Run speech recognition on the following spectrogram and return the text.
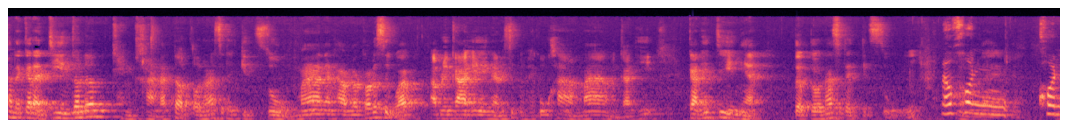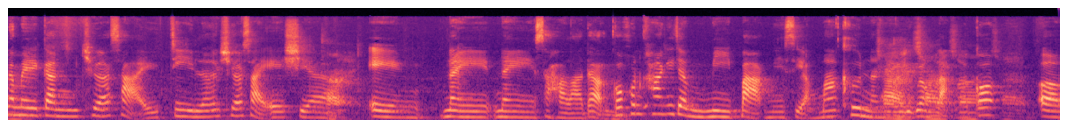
ขณะกระดาษจีนก็เริ่มแข่งขันและเติบโตในด้านเศรษฐกิจสูงมากนะครับ แล้วก็รู้สึกว่าอเมริกาเองเนี่ยรู้สึกเป็นภัยคุกคามมากเหมือนกันที่การที่จีนเนี่ยเติบโตด้านเศรษฐกิจสูง แล้วคนแรกเนี่ยคนอเมริกันเชื้อสายจีนและเชื้อสายเอเชียครับเองในในสหรัฐอะอืมก็ค่อนข้างที่จะมีปากมีเสียงมากขึ้นนะในใช่ยุคหลังๆใช่แล้วก็ใช่เอ่อ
